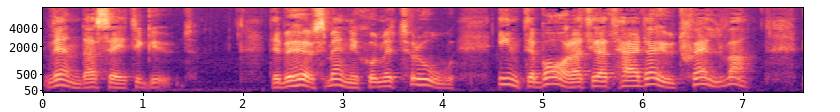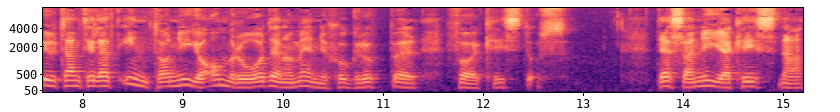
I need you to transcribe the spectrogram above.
vända sig till Gud. Det behövs människor med tro, inte bara till att härda ut själva, utan till att inta nya områden och människogrupper för Kristus. Dessa nya kristna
